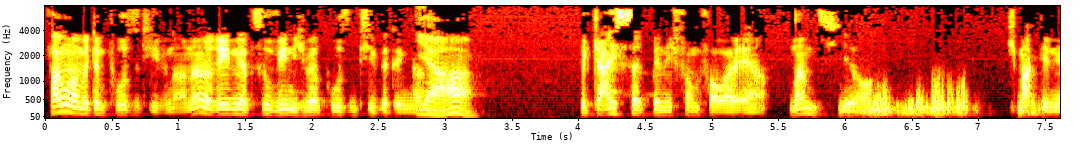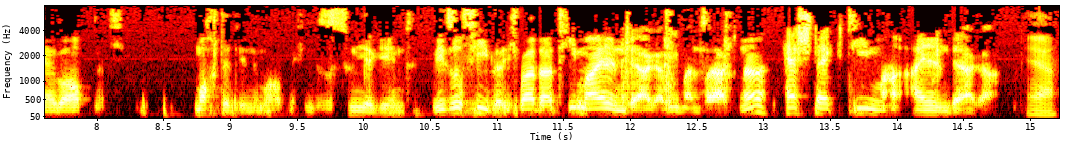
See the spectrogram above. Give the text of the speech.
fangen wir mit dem Positiven an. Ne? Wir reden jetzt zu wenig über positive Dinge. Ja, begeistert bin ich vom VAR. Ne? Hier, ich mag den ja überhaupt nicht. Mochte den überhaupt nicht in dieses Turnier gehend. Wie so viele. Ich war da Team Eilenberger, wie man sagt. Ne? Hashtag Team Eilenberger. ja.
